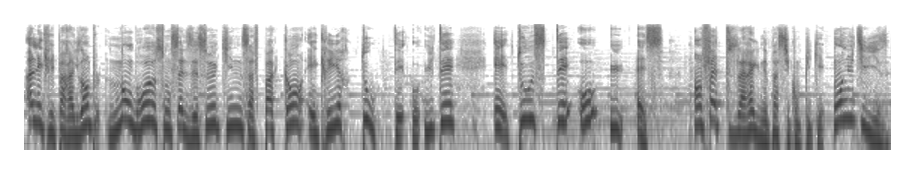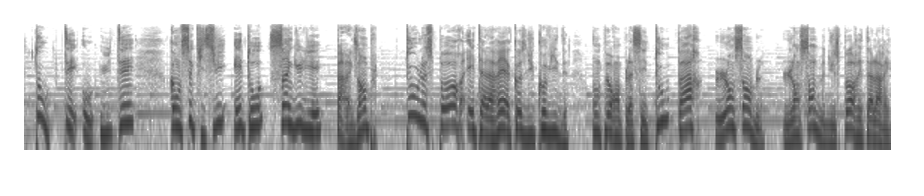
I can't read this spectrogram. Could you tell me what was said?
À l'écrit, par exemple, nombreux sont celles et ceux qui ne savent pas quand écrire tout, T-O-U-T, et tous, T-O-U-S. En fait, la règle n'est pas si compliquée. On utilise tout, T-O-U-T, quand ce qui suit est au singulier. Par exemple, tout le sport est à l'arrêt à cause du Covid. On peut remplacer tout par l'ensemble. L'ensemble du sport est à l'arrêt.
